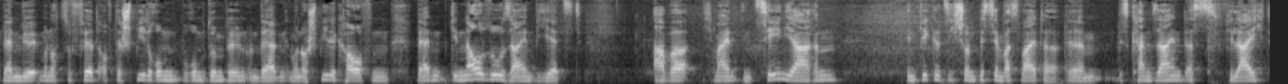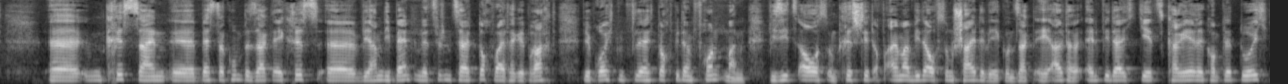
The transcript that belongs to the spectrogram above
werden wir immer noch zu viert auf das Spiel rum, rumdümpeln und werden immer noch Spiele kaufen, werden genauso sein wie jetzt. Aber ich meine, in zehn Jahren entwickelt sich schon ein bisschen was weiter. Ähm, es kann sein, dass vielleicht äh, Chris, sein äh, bester Kumpel, sagt, ey Chris, äh, wir haben die Band in der Zwischenzeit doch weitergebracht, wir bräuchten vielleicht doch wieder einen Frontmann. Wie sieht's aus? Und Chris steht auf einmal wieder auf so einem Scheideweg und sagt, ey Alter, entweder ich gehe jetzt Karriere komplett durch,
